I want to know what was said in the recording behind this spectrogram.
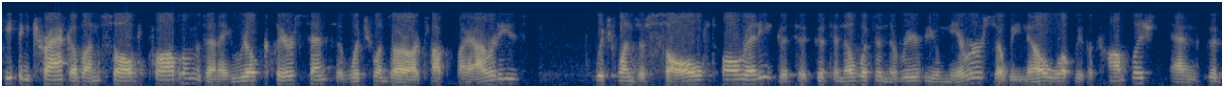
keeping track of unsolved problems and a real clear sense of which ones are our top priorities, which ones are solved already. Good to good to know what's in the rearview mirror, so we know what we've accomplished, and good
